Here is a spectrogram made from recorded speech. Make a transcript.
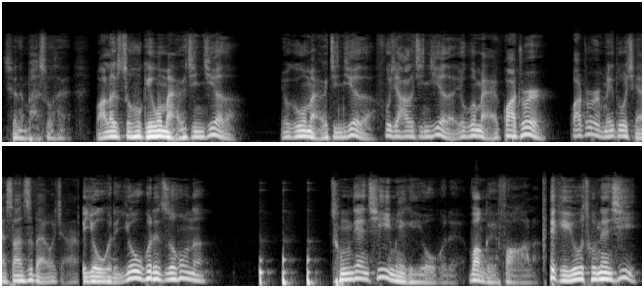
兄弟们说他完了之后，给我买个金戒指，又给我买个金戒指，附加个金戒指，又给我买个挂坠挂坠没多钱，三四百块钱，邮回来。邮回来之后呢，充电器没给邮回来，忘给发了，没给邮充电器。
